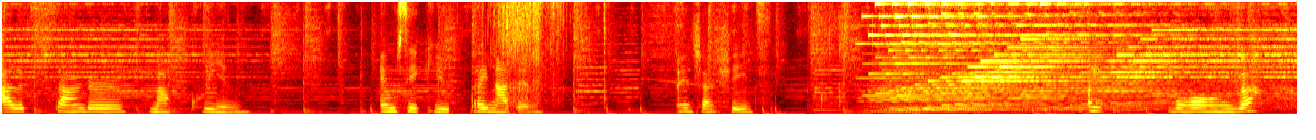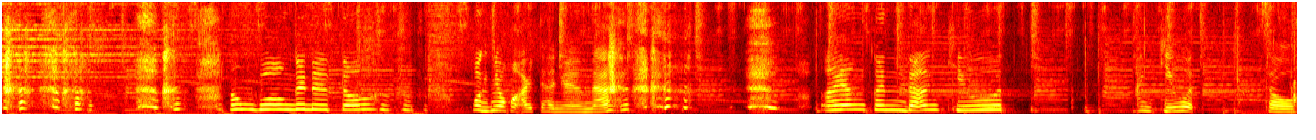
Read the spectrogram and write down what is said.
Alexander McQueen. MCQ. Try natin. Ayan siya, shades. Ay, bongga. Ang bongga na to. Huwag niyo akong artahan ngayon na. Ay, ang ganda. Ang cute. Ang cute. So,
